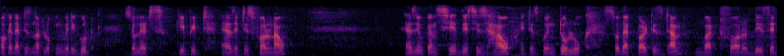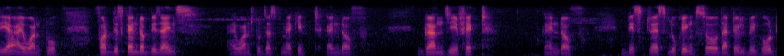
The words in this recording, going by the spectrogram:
Okay that is not looking very good so let's keep it as it is for now. As you can see this is how it is going to look. So that part is done. But for this area I want to for this kind of designs I want to just make it kind of grungy effect kind of distress looking. So that will be good.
